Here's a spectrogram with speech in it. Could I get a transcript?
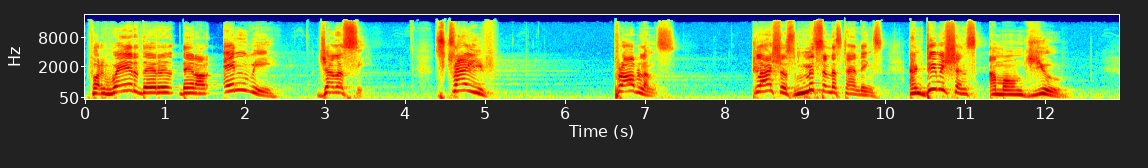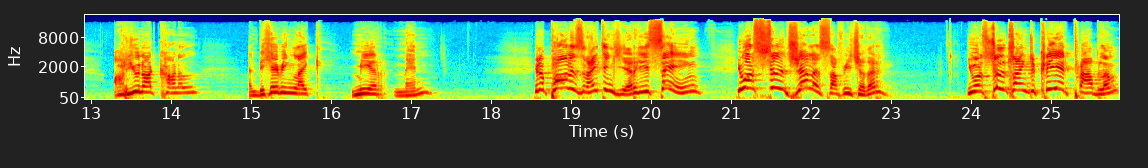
For where there, there are envy, jealousy, strife, problems, clashes, misunderstandings, and divisions among you, are you not carnal and behaving like mere men? You know, Paul is writing here, he's saying, you are still jealous of each other. You are still trying to create problem.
